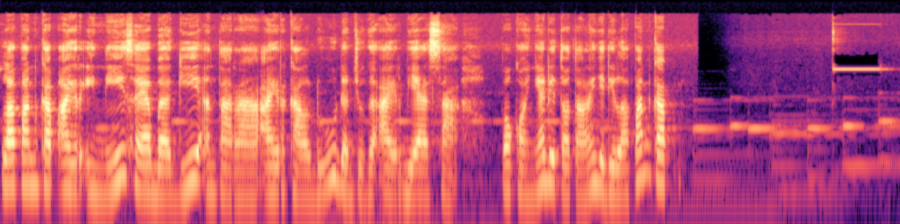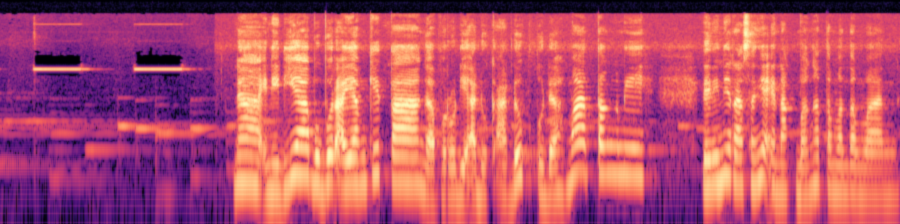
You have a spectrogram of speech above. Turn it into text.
8 cup air ini saya bagi antara air kaldu dan juga air biasa. Pokoknya di totalnya jadi 8 cup. Nah ini dia bubur ayam kita, nggak perlu diaduk-aduk, udah mateng nih. Dan ini rasanya enak banget teman-teman.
